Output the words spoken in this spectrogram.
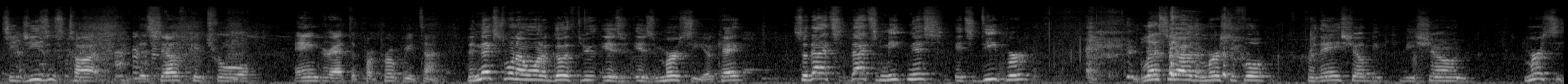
See, Jesus taught the self-control, anger at the appropriate time. The next one I want to go through is is mercy. Okay, so that's that's meekness. It's deeper. Blessed are the merciful, for they shall be, be shown mercy.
